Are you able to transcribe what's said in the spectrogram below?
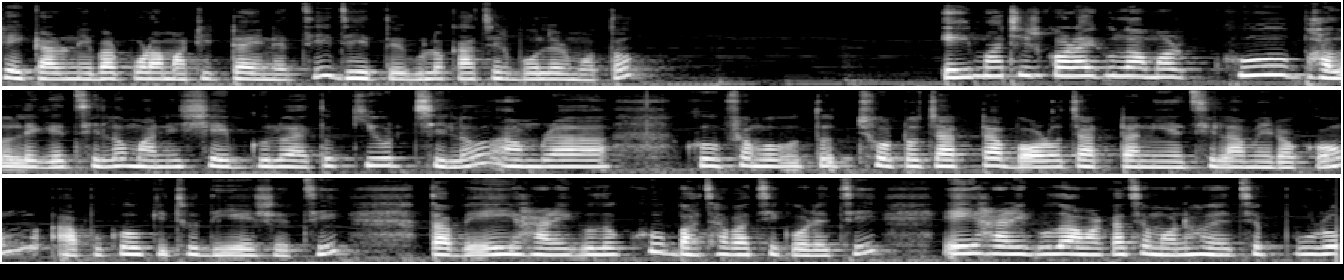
সেই কারণে এবার পোড়া মাটিরটা এনেছি, যেহেতু এগুলো কাচের বোলের মতো। এই মাটির কড়াইগুলো আমার খুব ভালো লেগেছিল। মানে শেপগুলো এত কিউট ছিল। আমরা খুব সম্ভবত ছোট চারটা, বড় চারটা নিয়েছিলাম এরকম। আপুকেও কিছু দিয়ে এসেছি। তবে এই হাঁড়িগুলো খুব বাছাবাছি করেছি। এই হাঁড়িগুলো আমার কাছে মনে হয়েছে পুরো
